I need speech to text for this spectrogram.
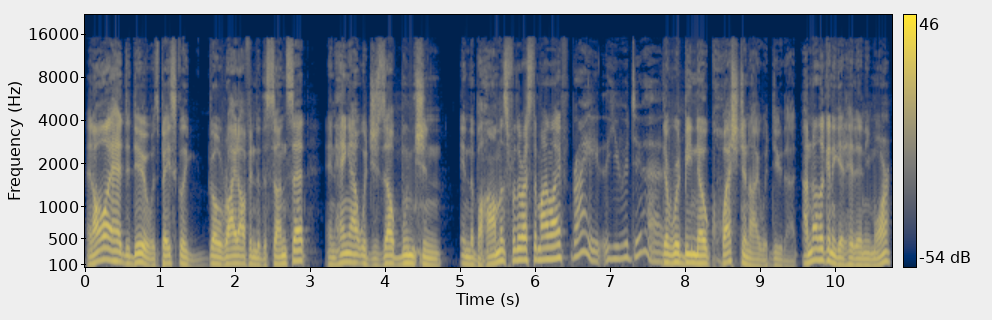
And all I had to do was basically go right off into the sunset and hang out with Gisele Bundchen in the Bahamas for the rest of my life. Right. You would do that. There would be no question I would do that. I'm not looking to get hit anymore.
